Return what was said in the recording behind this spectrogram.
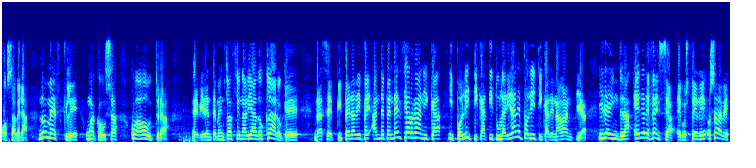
o saberá. Non mezcle unha cousa coa outra. Evidentemente o accionariado, claro que é da SEPI, pero a, a dependencia orgánica e política, a titularidade política de Navantia e de Indra é de defensa, e vostede o sabe.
